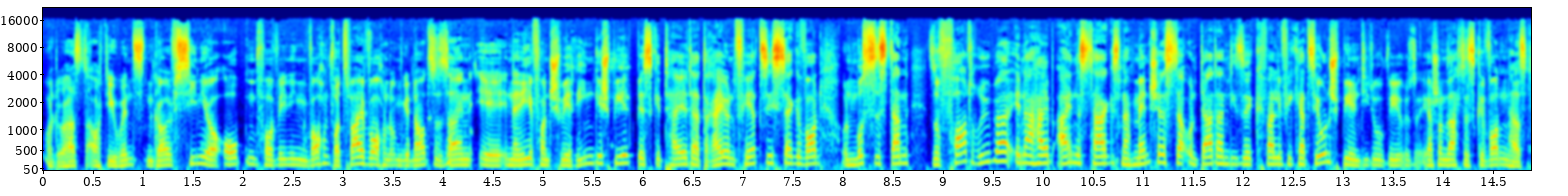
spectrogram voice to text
Und du hast auch die Winston Golf Senior Open vor wenigen Wochen, vor zwei Wochen, um genau zu sein, äh, in der Nähe von Schwerin gespielt, bist geteilter 43. geworden und musstest dann sofort rüber innerhalb eines Tages nach Manchester und da dann diese Qualifikation spielen, die du, wie du ja schon sagtest, gewonnen hast.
